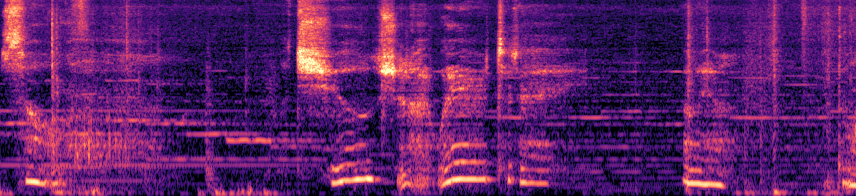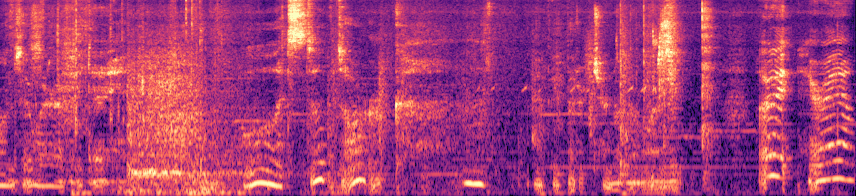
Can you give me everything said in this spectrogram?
So, what shoes should I wear today? Oh yeah, the ones I wear every day. Oh, it's still dark. Hmm, Maybe better turn on the light. All right, here I am.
